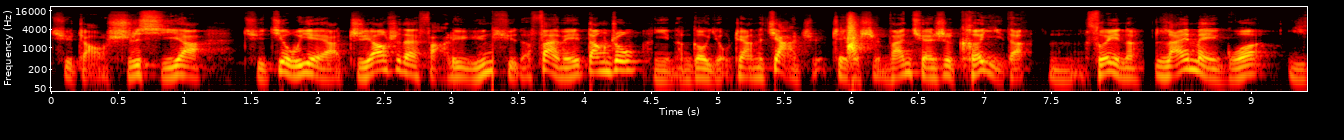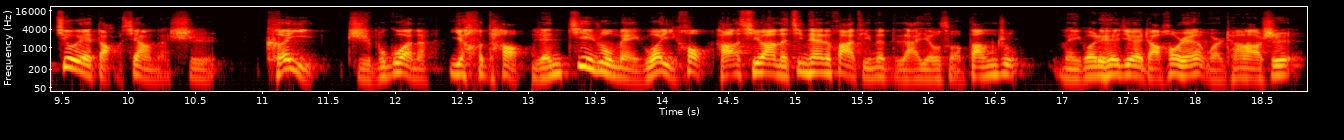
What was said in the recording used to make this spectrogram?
去找实习啊。去就业啊，只要是在法律允许的范围当中，你能够有这样的价值，这个是完全是可以的。嗯，所以呢，来美国以就业导向呢是可以，只不过呢要到人进入美国以后。好，希望呢今天的话题呢对大家有所帮助。美国留学就业找后人，我是常老师，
